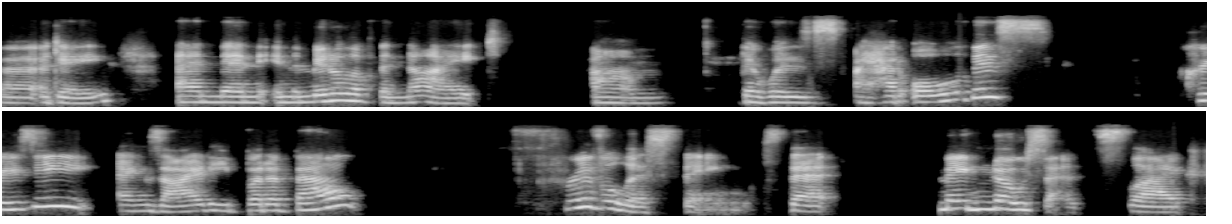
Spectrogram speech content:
uh, a day. And then in the middle of the night, um, there was, I had all this crazy anxiety, but about frivolous things that made no sense. Like,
